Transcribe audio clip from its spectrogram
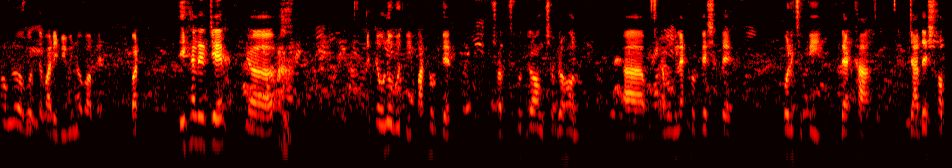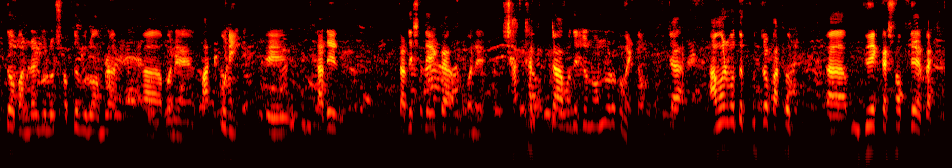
সংগ্রহ করতে পারি বিভিন্নভাবে। বাট এখানের যে একটা অনুভূতি, পাঠকদের স্বতঃস্ফূর্ত অংশগ্রহণ এবং লেখকদের সাথে পরিচিতি দেখা, যাদের শব্দ ভান্ডারগুলো শব্দগুলো আমরা মানে পাঠ করি তাদের তাদের সাথে একটা মানে সাক্ষাৎটা আমাদের জন্য অন্যরকম একটা অনুভূতি, যা আমার মতো ক্ষুদ্র পাঠক দু একটা শব্দে ব্যাখ্যা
